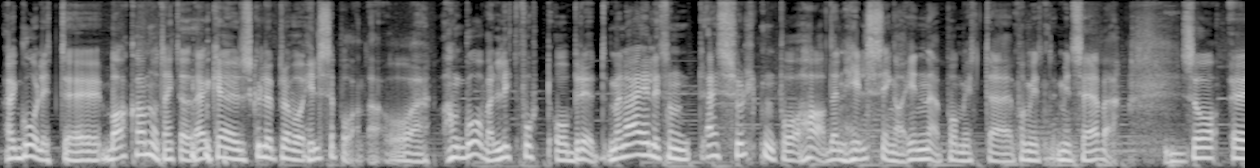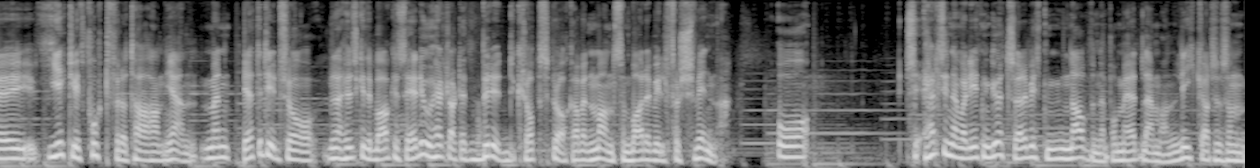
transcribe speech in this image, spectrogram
Jeg går litt eh, bak han og tenkte at jeg skulle prøve å hilse på han. da. Og eh, Han går vel litt fort og brydd, men jeg er sånn, jeg er sulten på å ha den hilsinga inne på, mitt, eh, på mitt, min CV. Så jeg gikk litt fort for å ta han igjen. Men i ettertid, så, når jeg husker tilbake, så er det jo helt klart et brydd kroppsspråk av en mann som bare vil forsvinne. Og Helt siden jeg var liten gutt, så har jeg visst navnet på medlemmene. Liker altså sånn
